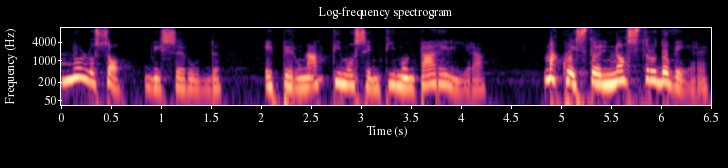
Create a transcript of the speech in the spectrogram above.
Non lo so, disse Rud, e per un attimo sentì montare l'ira. Ma questo è il nostro dovere.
